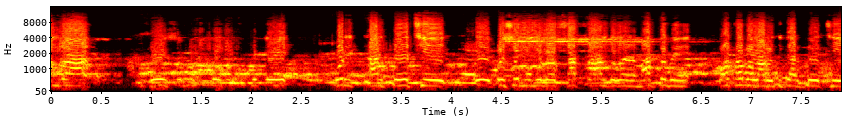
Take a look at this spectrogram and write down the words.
আমরা পরিত্রাণ পেয়েছি, এই বৈষম্যমূলক ছাত্র আন্দোলনের মাধ্যমে কথা বলার অধিকার পেয়েছি।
